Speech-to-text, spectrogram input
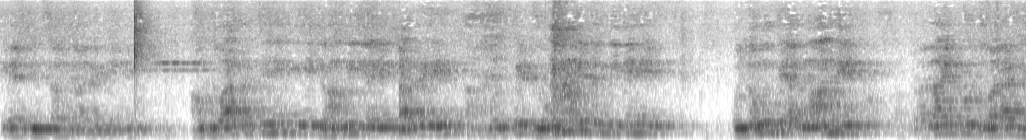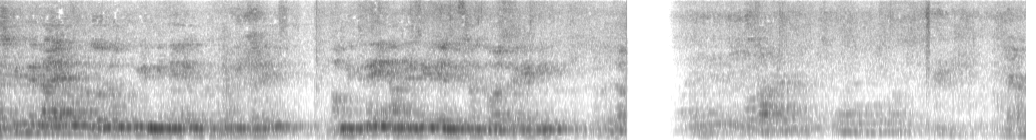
कि एसपी साहब जा रहे हैं। हम दुआ करते हैं कि ये जहाँ भी गए जा रहे हैं, और फिर लोगों के जब मिले हैं वो लोगों के अरमान है। तो अल्लाह इनको दोबारा डिस्ट्रिक्ट में लाए और दो लोगों उनको पूरी करें। हम इतने आने के लिए हमेशा दुआ करेंगे। जहाँ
